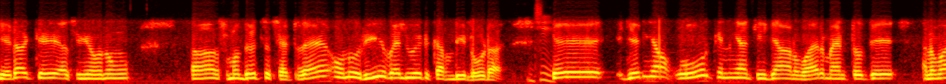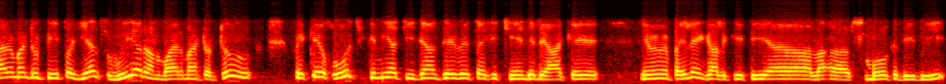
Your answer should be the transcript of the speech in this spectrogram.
ਜਿਹੜਾ ਕਿ ਅਸੀਂ ਉਹਨੂੰ ਤਾਂ ਸਮੁੰਦਰ ਵਿੱਚ ਸੈਟ ਰਹੇ ਉਹਨੂੰ ਰੀਇਵੈਲੂਏਟ ਕਰਨ ਦੀ ਲੋੜ ਆ। ਕਿ ਜਿਹੜੀਆਂ ਹੋਰ ਕਿੰਨੀਆਂ ਚੀਜ਼ਾਂ এনवायरमेंटਲ ਦੇ environmental people yes we are environmental too ਕਿ ਹੋਰ ਕਿੰਨੀਆਂ ਚੀਜ਼ਾਂ ਦੇ ਵਿੱਚ ਅਸੀਂ ਚੇਂਜ ਲਿਆ ਕੇ ਜਿਵੇਂ ਮੈਂ ਪਹਿਲਾਂ ਹੀ ਗੱਲ ਕੀਤੀ ਆ ਸਮੋਕ ਦੀ ਵੀ।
